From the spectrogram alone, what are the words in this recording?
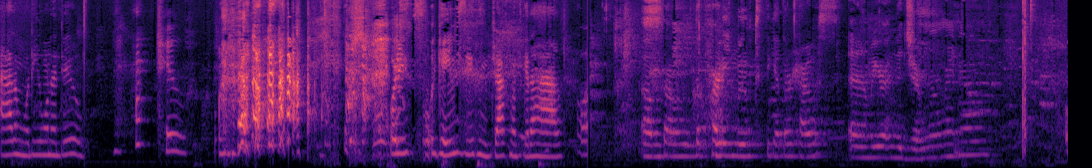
Adam, what do you want to do? Two. What do you, what games do you think Jacqueline's gonna have? Um, so the party moved to the other house. And we are in the gym room right now.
